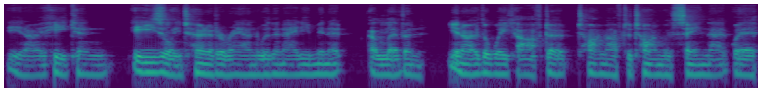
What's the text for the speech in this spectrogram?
you know he can easily turn it around with an eighty minute eleven you know, the week after, time after time, we've seen that where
